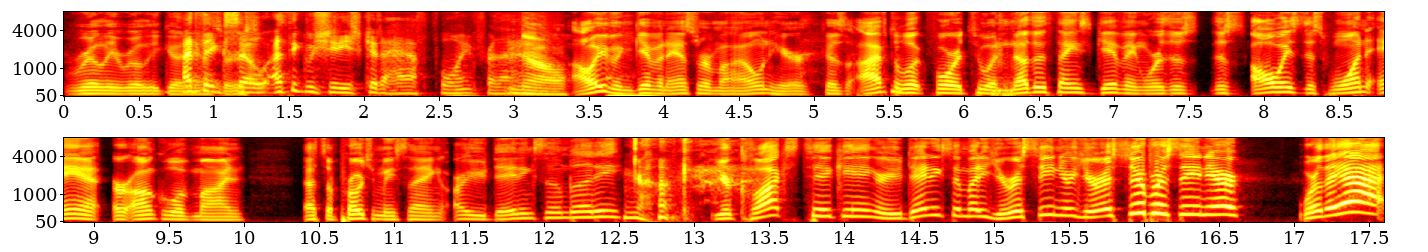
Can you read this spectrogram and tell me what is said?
really, really good. I think so. I think we should each get a half point for that. No. I'll even give an answer of my own here because I have to look forward to another Thanksgiving where there's there's always this one aunt or uncle of mine that's approaching me saying, "Are you dating somebody? Okay. Your clock's ticking. Are you dating somebody? You're a senior. You're a super senior. Where they at?"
